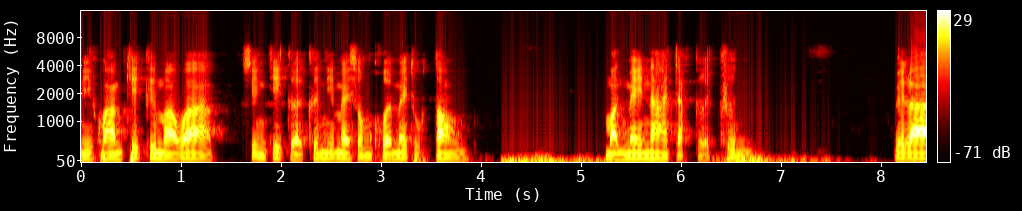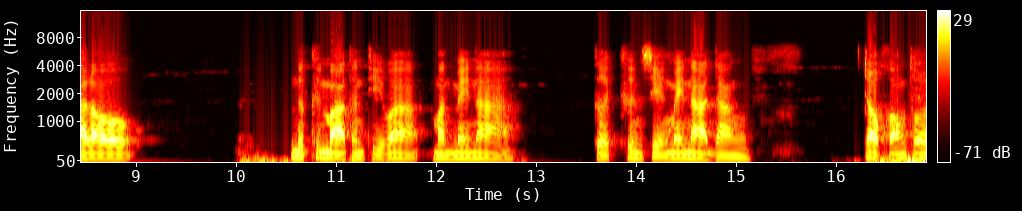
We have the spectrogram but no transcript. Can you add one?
มีความคิดขึ้นมาว่าสิ่งที่เกิดขึ้นนี้ไม่สมควรไม่ถูกต้อง มันไม่น่าจะเกิดขึ้น เวลาเรานึกขึ้นมาทันทีว่ามันไม่น่าเกิดขึ้นเสียงไม่น่าดัง เจ้าของโทร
